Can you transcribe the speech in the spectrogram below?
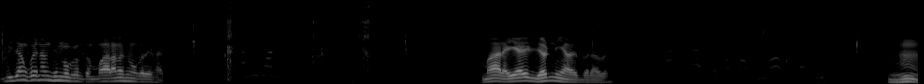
બીજા કોઈ નામથી મોકલતો મારામાં જ મોકલે ખાલી. મારે યાર લડ નહીં આવે બરાબર. હમ.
